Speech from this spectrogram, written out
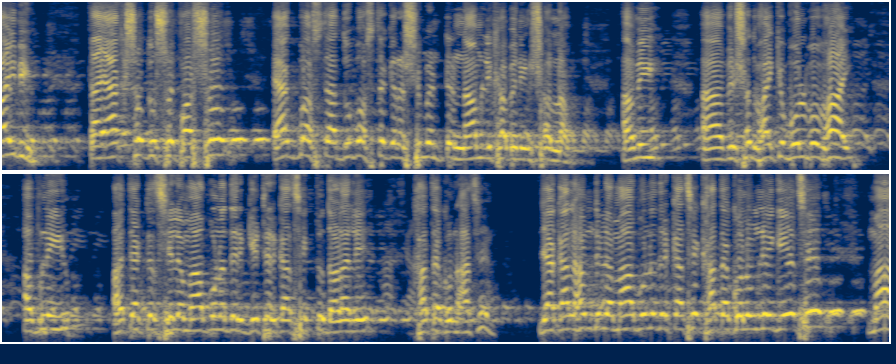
পাইনি। তাই একশো, দুশো, পাঁচশো, এক বস্তা, দু বস্তা করে সিমেন্টের নাম লিখাবেন ইনশাল্লাহ আমি আহ, ভাইকে বলব ভাই আপনি হয়তো একটা ছেলে মা বোনদের গেটের কাছে একটু দাঁড়ালে খাতা কোন আছে? যাক আলহামদুলিল্লাহ মা বোনদের কাছে খাতা কলম নিয়ে গিয়েছে। মা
